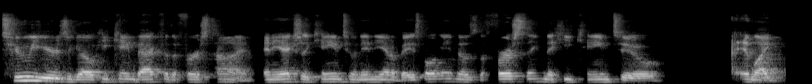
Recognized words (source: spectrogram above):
two years ago he came back for the first time, and he actually came to an Indiana baseball game. It was the first thing that he came to, and like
